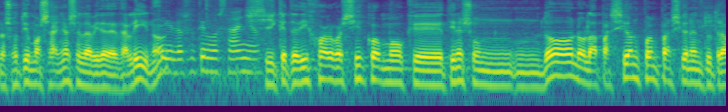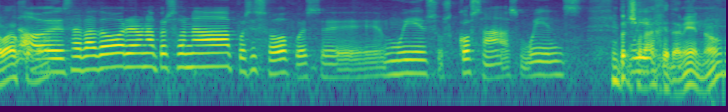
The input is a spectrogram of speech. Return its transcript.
Los últimos años en la vida de Dalí, ¿no? Sí, los últimos años. Sí, que te dijo algo así como que tienes un don o la pasión, pon pasión en tu trabajo, ¿no? no Salvador era una persona, pues eso, pues eh, muy en sus cosas, muy en... Un personaje también, ¿no?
